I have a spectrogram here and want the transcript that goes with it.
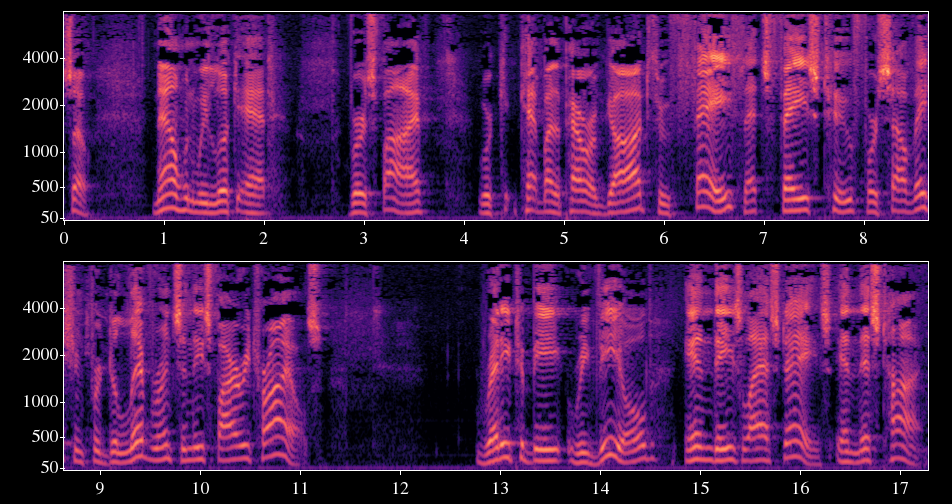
So, now when we look at verse 5, we're kept by the power of God through faith, that's phase two, for salvation, for deliverance in these fiery trials. Ready to be revealed in these last days, in this time.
